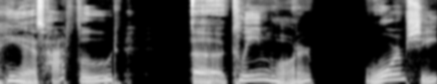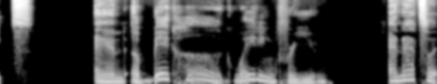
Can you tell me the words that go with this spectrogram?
He has hot food, uh, clean water, warm sheets, and a big hug waiting for you. And that's a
